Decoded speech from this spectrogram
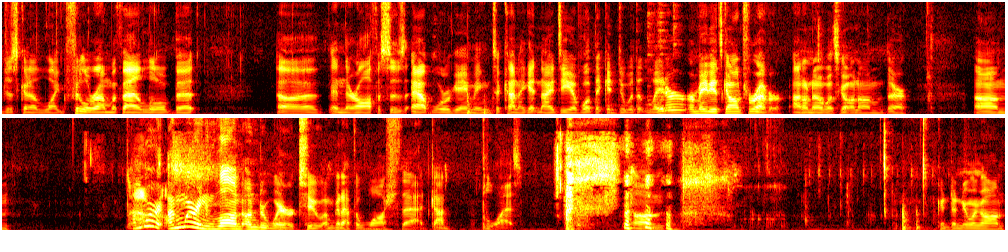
just gonna like fiddle around with that a little bit uh, in their offices at Wargaming to kind of get an idea of what they can do with it later, or maybe it's gone forever. I don't know what's going on there. Um, I'm wearing I'm wearing lawn underwear too. I'm gonna have to wash that. God bless. Um, continuing on.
